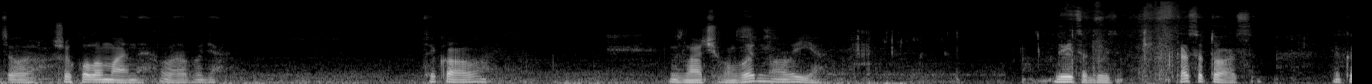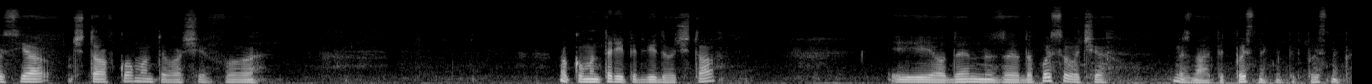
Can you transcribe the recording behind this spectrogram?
Цього, що коло мене лебедя. Цікаво. Не знаю, чи вам видно, але є. Дивіться, друзі, яка ситуація. Якось я читав коменти ваші в. Ну, коментарі під відео читав. І один з дописувачів, не знаю, підписник, не підписник,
